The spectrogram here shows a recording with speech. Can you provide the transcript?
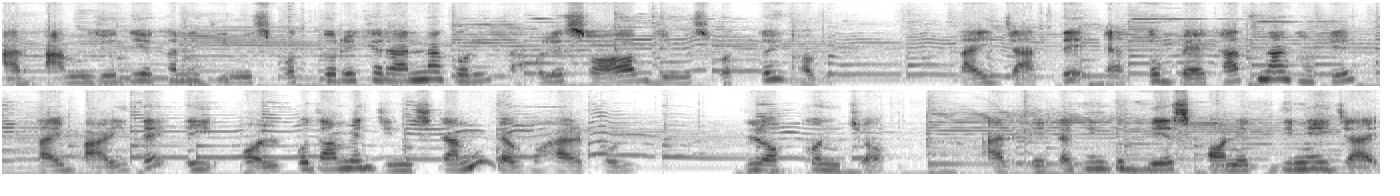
আর আমি যদি এখানে জিনিসপত্র রেখে রান্না করি, তাহলে সব জিনিসপত্রই হবে। তাই যাতে এত ব্যাঘাত না ঘটে, তাই বাড়িতে এই অল্প দামের জিনিসটা আমি ব্যবহার করি। লক্ষণ চক। আর এটা কিন্তু বেশ অনেক দিনেই যায়।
